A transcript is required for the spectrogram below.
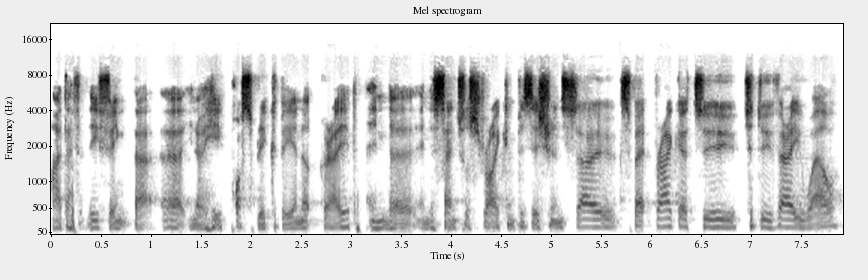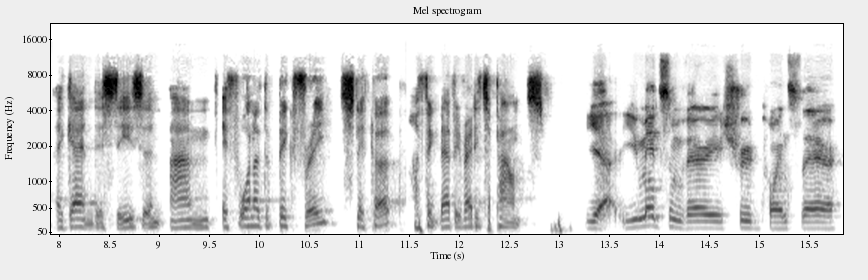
I definitely think that, uh, you know, he possibly could be an upgrade in the in the central striking position. So expect Braga to to do very well again this season. And if one of the big three slip up, I think they'll be ready to pounce. Yeah, you made some very shrewd points there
